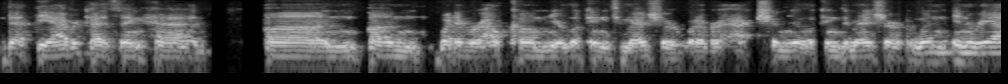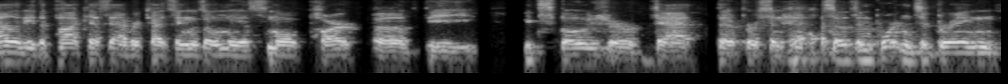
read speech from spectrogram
that the advertising had on on whatever outcome you're looking to measure, whatever action you're looking to measure. When in reality, the podcast advertising was only a small part of the exposure that that person has. So it's important to bring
